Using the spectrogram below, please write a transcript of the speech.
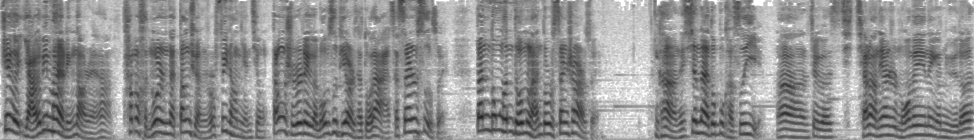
这个雅各宾派领导人啊，他们很多人在当选的时候非常年轻。当时这个罗伯斯皮尔才多大呀？才三十四岁。丹东跟德穆兰都是三十二岁。你看，那现在都不可思议啊！这个前两天是挪威那个女的。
